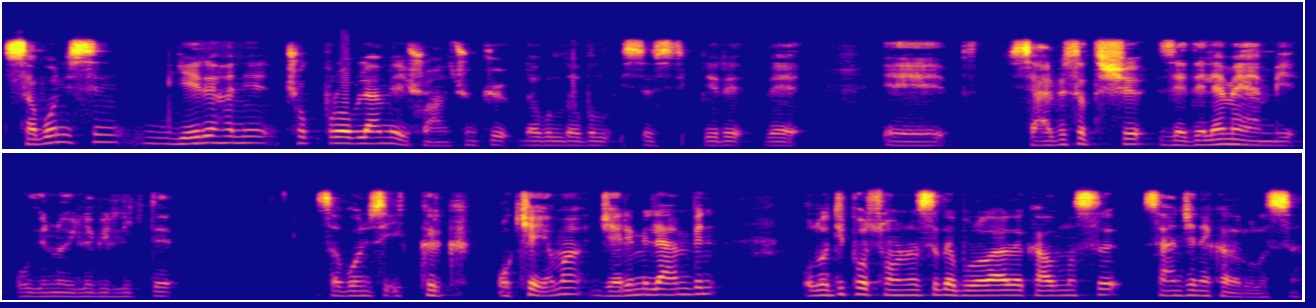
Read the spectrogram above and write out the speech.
Sabonis'in yeri hani çok problem değil şu an. Çünkü double double istatistikleri ve e, serbest atışı zedelemeyen bir oyunuyla birlikte Sabonis'i ilk 40 okey ama Jeremy Lamb'in Oladipo sonrası da buralarda kalması sence ne kadar olası?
